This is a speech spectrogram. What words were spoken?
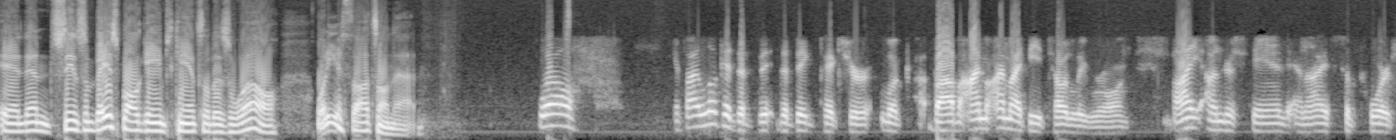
and then seeing some baseball games canceled as well. What are your thoughts on that? Well, if I look at the the big picture, look, Bob, I'm, I might be totally wrong. I understand and I support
